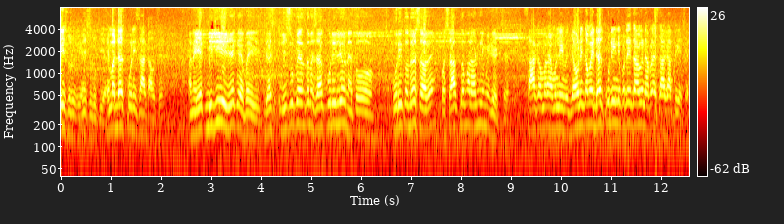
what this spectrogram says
વીસ રૂપિયા. વીસ રૂપિયા. એમાં દસ પૂરી શાક આવશે. અને એક બીજી એ છે કે ભાઈ દસ વીસ રૂપિયા તમે શાક પૂરી લ્યો ને તો પૂરી તો દસ આવે પણ શાક તમારે અનલિમિટેડ છે. શાક અમારે અમલી જવાની તમે દસ પૂરીની પટેલ આવે ને આપણે શાક આપીએ છીએ.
